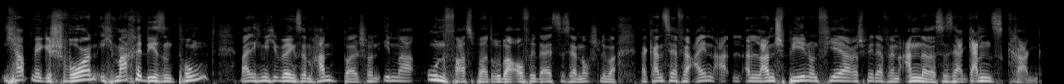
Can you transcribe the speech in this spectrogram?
ich habe mir geschworen, ich mache diesen Punkt, weil ich mich übrigens im Handball schon immer unfassbar drüber aufrege. Da ist es ja noch schlimmer. Da kannst du ja für ein Land spielen und vier Jahre später für ein anderes. Das ist ja ganz krank.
